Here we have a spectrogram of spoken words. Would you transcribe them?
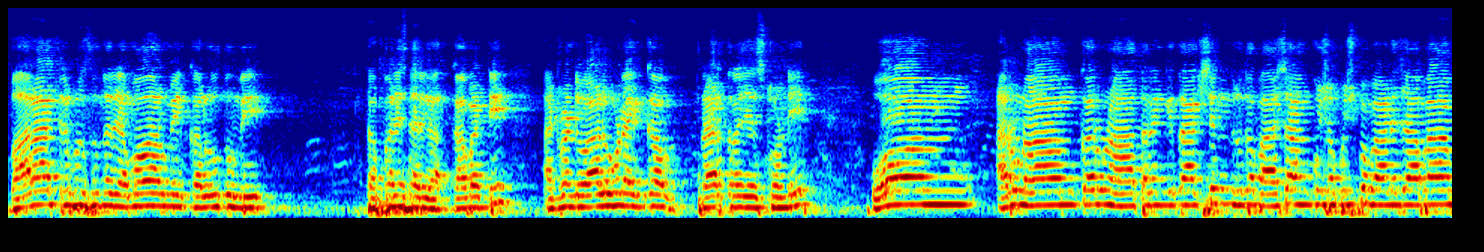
బాలా త్రిపుర సుందరి అమ్మవారు మీకు కలుగుతుంది తప్పనిసరిగా. కాబట్టి అటువంటి వాళ్ళు కూడా ఇంకా ప్రార్థన చేసుకోండి. ఓం అరుణాం కరుణాతరంగితాక్షం ధృత పాశాంకుశ పుష్ప బాణజాపాం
